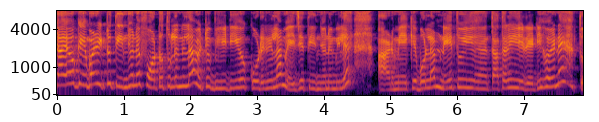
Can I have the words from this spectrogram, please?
যাই হোক, এবার একটু তিনজনে ফটো তুলে নিলাম, একটু ভিডিও করে নিলাম, এই যে তিনজনে মিলে। আর মেয়েকে বললাম, নে, তুই তাড়াতাড়ি রেডি হয়ে নে। তো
